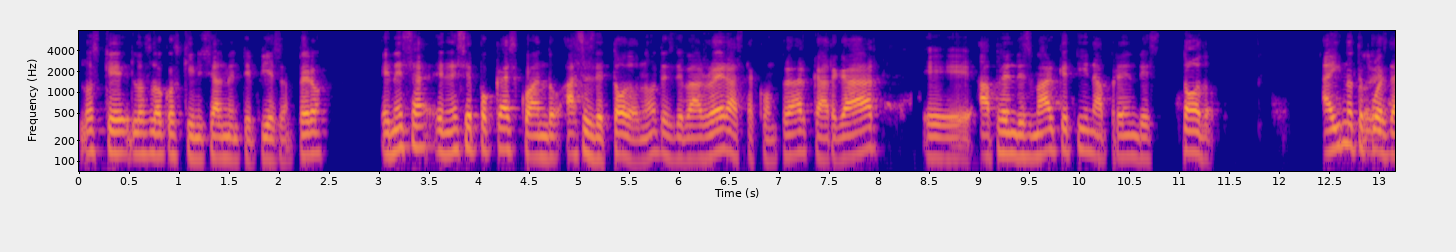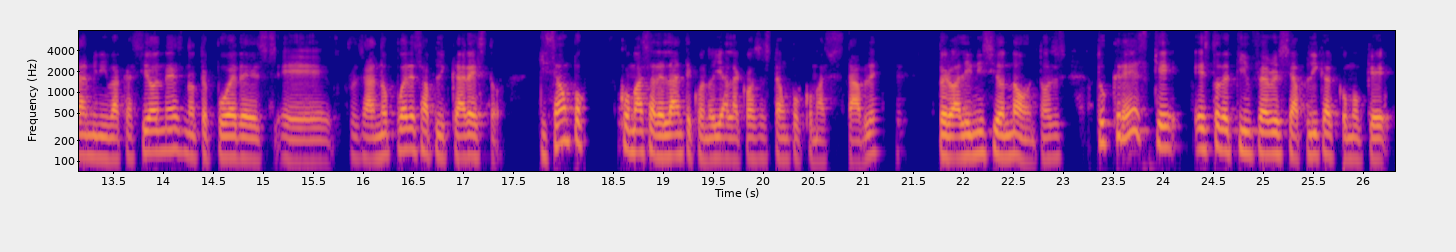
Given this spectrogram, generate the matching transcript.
los, que, los locos que inicialmente empiezan, pero en esa, en esa época es cuando haces de todo, ¿no? Desde barrer hasta comprar, cargar, eh, aprendes marketing, aprendes todo. Ahí no te puedes dar mini vacaciones, no te puedes, o sea, no puedes aplicar esto. Quizá un poco más adelante cuando ya la cosa está un poco más estable, pero al inicio no. Entonces, ¿tú crees que esto de Tim Ferriss se aplica como que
